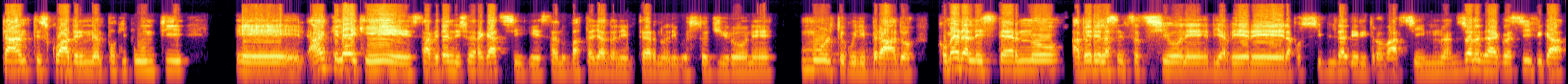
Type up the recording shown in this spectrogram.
tante squadre in pochi punti e anche lei che sta vedendo i suoi ragazzi che stanno battagliando all'interno di questo girone molto equilibrato. Com'è dall'esterno avere la sensazione di avere la possibilità di ritrovarsi in una zona della classifica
